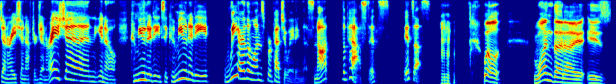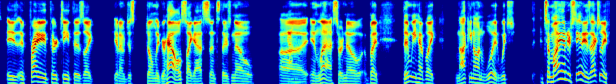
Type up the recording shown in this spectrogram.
generation after generation, you know, community to community. We are the ones perpetuating this, not the past. It's it's us. Mm-hmm. Well, one that uh, is is if Friday the Thirteenth is like you know just don't leave your house, I guess, since there's no uh yeah. unless or no, but then we have like knocking on wood, which to my understanding is actually a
